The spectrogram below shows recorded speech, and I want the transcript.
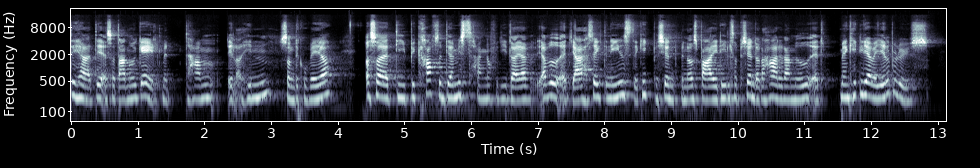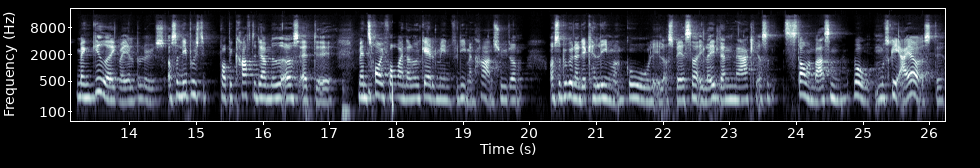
det her, det, altså, der er noget galt med ham eller hende, som det kunne være. Og så at de bekræfter de her mistanker, fordi der, jeg, jeg ved, at jeg er slet ikke den eneste gik-patient, men også bare i det hele taget patienter, der har det der med, at man kan ikke lide at være hjælpeløs. Man gider ikke være hjælpeløs. Og så lige pludselig får bekræftet det der med også, at øh, man tror i forvejen, der er noget galt med en, fordi man har en sygdom. Og så begynder de at kalde en mongol, eller spasser, eller et eller andet mærkeligt, og så, står man bare sådan, wow, måske ejer jeg også det.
